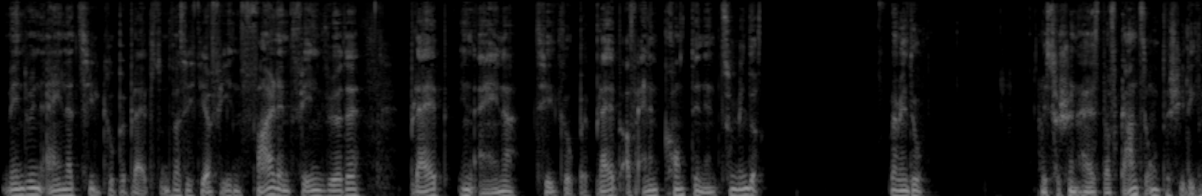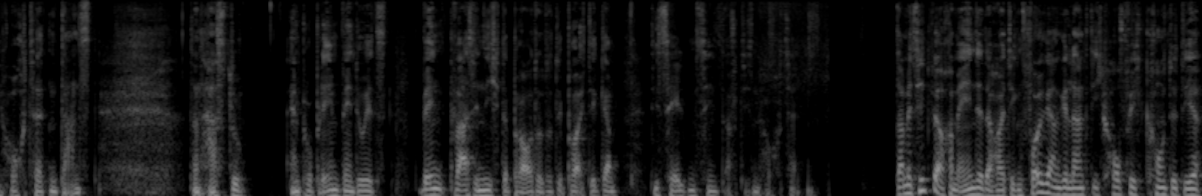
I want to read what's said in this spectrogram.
wenn du in einer Zielgruppe bleibst. Und was ich dir auf jeden Fall empfehlen würde, bleib in einer Zielgruppe. Bleib auf einem Kontinent zumindest. Weil wenn du, wie es so schön heißt, auf ganz unterschiedlichen Hochzeiten tanzt, dann hast du ein Problem, wenn du jetzt, wenn quasi nicht der Braut oder die Bräutigam dieselben sind auf diesen Hochzeiten. Damit sind wir auch am Ende der heutigen Folge angelangt. Ich hoffe, ich konnte dir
